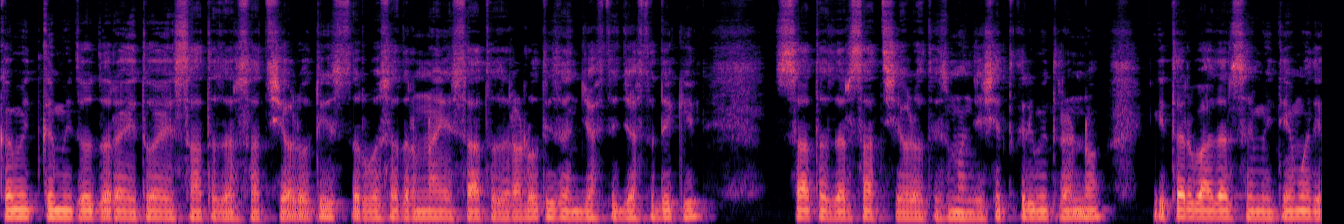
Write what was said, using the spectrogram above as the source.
कमीत कमी जो दर आहे तो आहे सात हजार सातशे अडतीस. सर्वसाधारण आहे सात हजार अडतीस आणि जास्तीत जास्त देखील सात हजार सातशे अडतीस. म्हणजे शेतकरी मित्रांनो इतर बाजार समितीमध्ये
